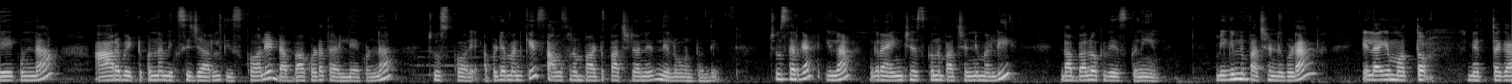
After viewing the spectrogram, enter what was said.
లేకుండా ఆరబెట్టుకున్న మిక్సీ జార్లు తీసుకోవాలి. డబ్బా కూడా తడి లేకుండా చూసుకోవాలి. అప్పుడే మనకి సంవత్సరం పాటు పచ్చడి అనేది నిల్వ ఉంటుంది. చూసారుగా? ఇలా గ్రైండ్ చేసుకున్న పచ్చడిని మళ్ళీ డబ్బాలోకి వేసుకుని మిగిలిన పచ్చడిని కూడా ఇలాగే మొత్తం మెత్తగా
